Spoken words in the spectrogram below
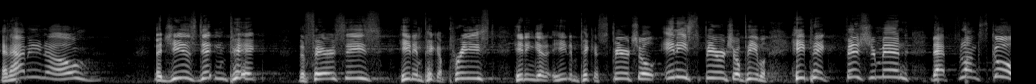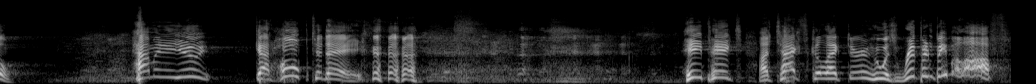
And how many know that Jesus didn't pick the Pharisees, he didn't pick a priest, he didn't, get, he didn't pick a spiritual, any spiritual people. He picked fishermen that flunked school. How many of you got hope today? he picked a tax collector who was ripping people off.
